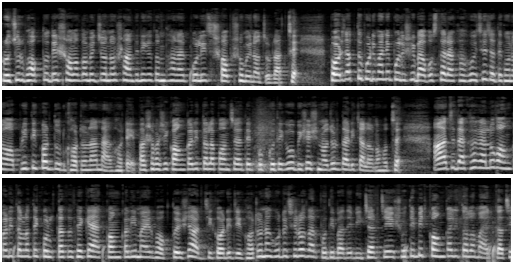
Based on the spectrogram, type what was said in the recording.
প্রচুর ভক্তদের সমাগমের জন্য শান্তিনিকেতন থানার পুলিশ সবসময় নজর রাখছে। পর্যাপ্ত পরিমাণে পুলিশের ব্যবস্থা রাখা হয়েছে যাতে কোনো অপ্রীতিকর দুর্ঘটনা না ঘটে। পাশাপাশি কঙ্কালীতলা পঞ্চায়েতের পক্ষ থেকেও বিশেষ নজরদারি চালানো হচ্ছে। আজ দেখা গেল কঙ্কালীতলাতে কলকাতা থেকে এক কঙ্কালী মায়ের ভক্ত এসে আর্জি করে যে ঘটনা ঘটেছিল তার প্রতিবাদে বিচার চেয়ে সতীপীঠ কঙ্কালীতলা মায়ের কাছে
